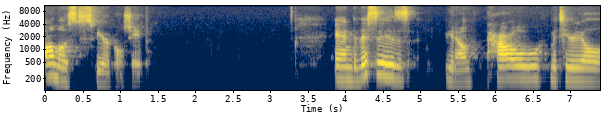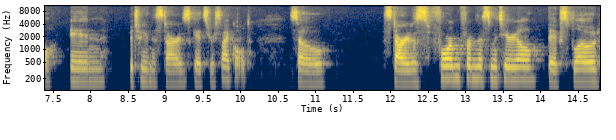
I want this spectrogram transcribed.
almost spherical shape. And this is, you know, how material in between the stars gets recycled. So stars form from this material, they explode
